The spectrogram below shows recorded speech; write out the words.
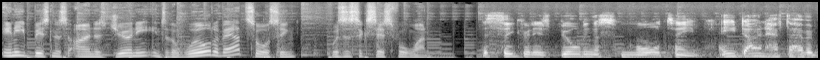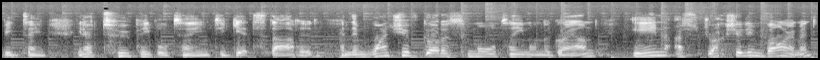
any business owner's journey into the world of outsourcing was a successful one. The secret is building a small team. And you don't have to have a big team. You know, two people team to get started. And then once you've got a small team on the ground in a structured environment,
